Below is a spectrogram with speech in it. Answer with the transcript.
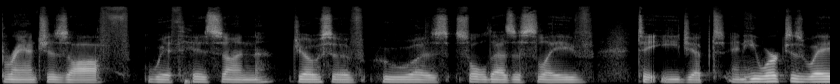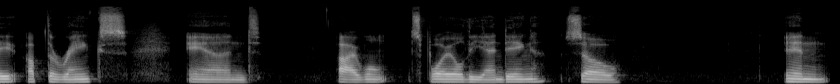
branches off with his son Joseph, who was sold as a slave to Egypt, and he works his way up the ranks. And I won't spoil the ending. So, in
